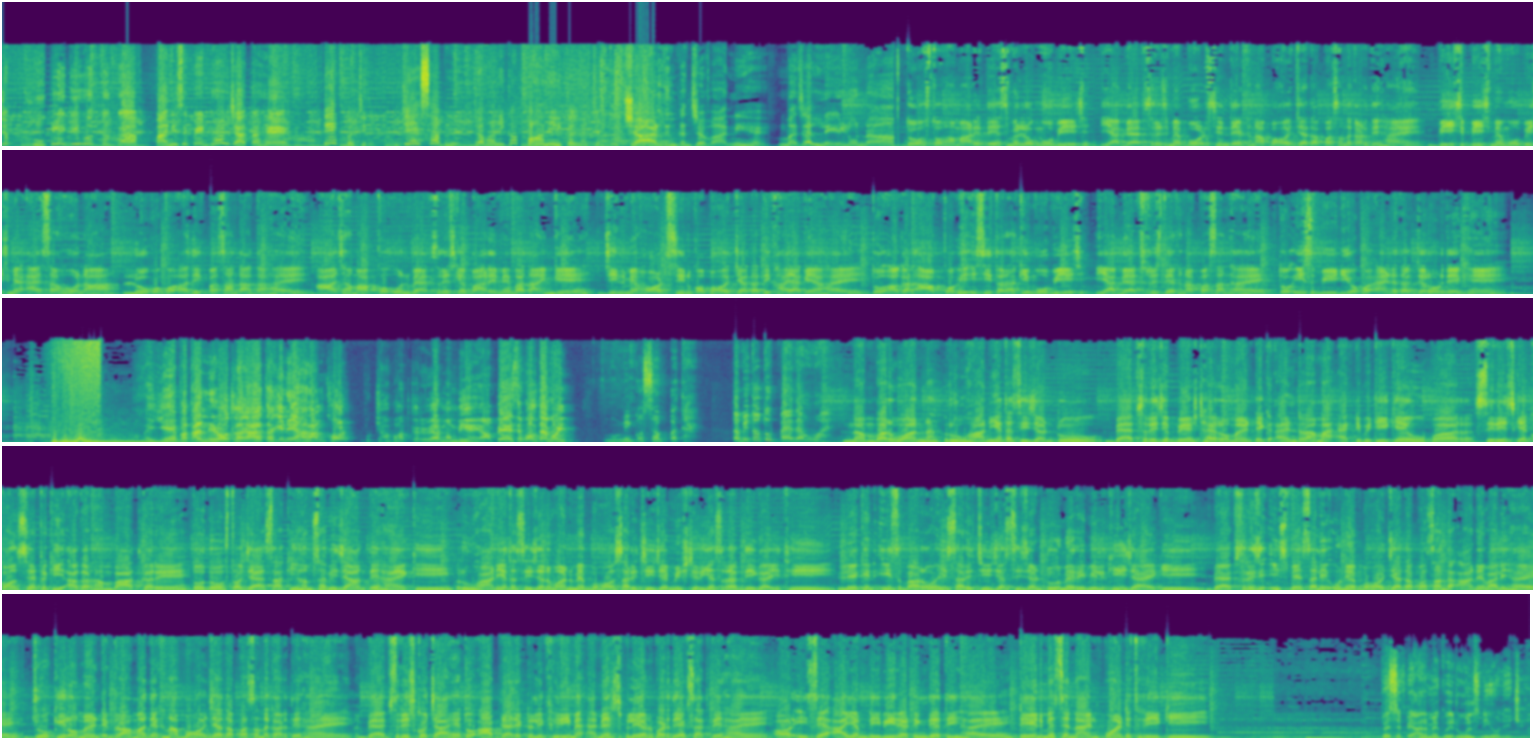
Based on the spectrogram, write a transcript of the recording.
जब भूख लगी हो तो का पानी से पेट भर जाता है? देख बचरी जैसा भी हो जवानी का पानी निकलना चाहिए। तो चार दिन का जवानी है मज़ा ले लो ना। दोस्तों हमारे देश में लोग मूवीज़ या वेब सीरीज़ में बोल्ड सीन देखना बहुत ज़्यादा पसंद करते हैं। बीच बीच में मूवीज़ में ऐसा होना लोगों को अधिक पसंद आता है। आज हम आपको उन वेब सीरीज़ के बारे में बताएँगे जिनमें हॉट सीन को बहुत ज़्यादा दिखाया गया है। तो अगर आपको भी इसी तरह की मूवीज़ या वेब सीरीज़ देखना पसंद है तो इस वीडियो को एंड तक ज़रूर देखें। ये पता निरोध लगाया था कि नहीं हराम खोर क्या बात कर रहे हो यार, मम्मी है यहाँ पे, ऐसे बोलता कोई? मम्मी को सब पता है। तभी तो तू पैदा हुआ है। Number one Roohaniyat season two web series best है रोमांटिक एंड ड्रामा एक्टिविटी के ऊपर. सीरीज़ के कॉन्सेप्ट की अगर हम बात करें तो दोस्तों जैसा कि हम सभी जानते हैं कि रूहानियत सीज़न वन में बहुत सारी चीज़ें मिस्टीरियस रख दी गई थी। लेकिन इस बार वही सारी चीज़ें सीज़न टू में रिवील की जाएगी। वेब सीरीज़ स्पेशली उन्हें बहुत ज़्यादा पसंद आने वाली है, जो की रोमांटिक ड्रामा देखना बहुत ज़्यादा पसंद करते हैं। वेब सीरीज़ को चाहे तो आप डायरेक्टली फ्री में MX प्लेयर पर देख सकते हैं और इसे आईएमडीबी रेटिंग देती है टेन में से 9.3 की। वैसे प्यार में कोई रूल्स नहीं होने चाहिए।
